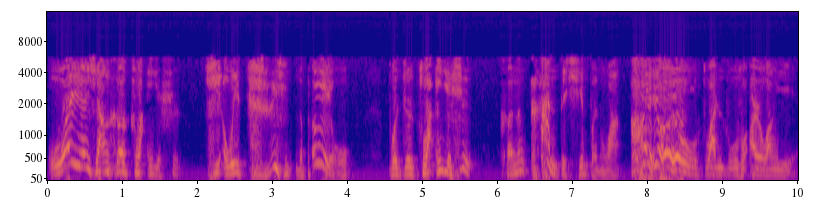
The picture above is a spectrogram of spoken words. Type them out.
我也想和专一师结为知心的朋友。不知专一师可能看得起本王？哎呦呦！专主说：“二王爷，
